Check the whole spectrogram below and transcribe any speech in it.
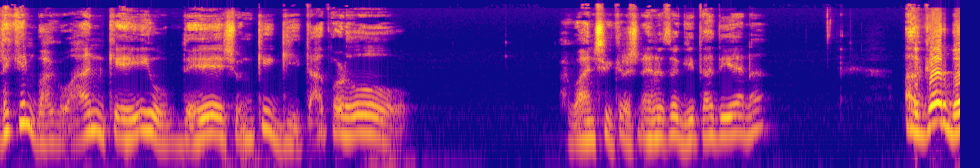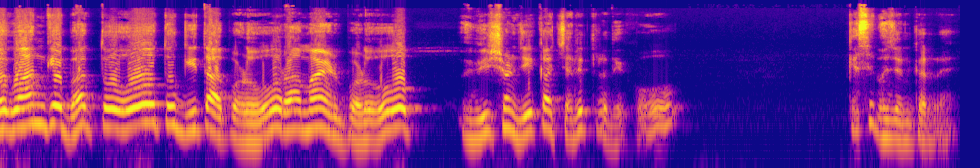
लेकिन भगवान के ही उपदेश, उनकी गीता पढ़ो। भगवान श्री कृष्ण ने तो गीता दी है ना? अगर भगवान के भक्त हो तो गीता पढ़ो, रामायण पढ़ो, विभीषण जी का चरित्र देखो। कैसे भजन कर रहे हैं?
